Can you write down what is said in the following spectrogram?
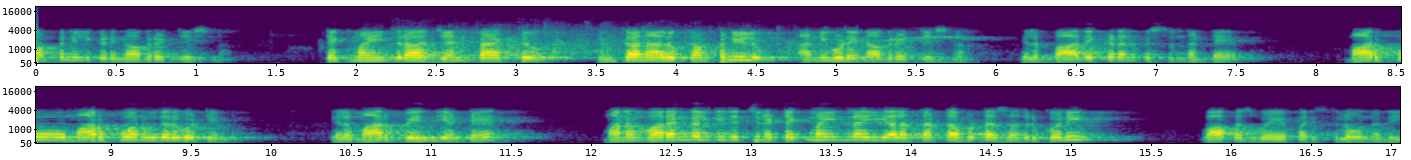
కంపెనీలు ఇక్కడ ఇనాగ్రేట్ చేసిన. టెక్ మహీంద్రా జెన్ ప్యాక్ట్ ఇంకా నాలుగు కంపెనీలు అన్ని కూడా ఇనాగ్రేట్ చేసినాం. ఇలా బాధ ఎక్కడ అనిపిస్తుందంటే మార్పు మార్పు అని ఉదరగొట్టింది ఇలా మార్పు ఏంది అంటే మనం వరంగల్కి తెచ్చిన టెక్ మహీంద్రా ఇవాళ తట్టాబుట్టా చదురుకొని వాపస్ పోయే పరిస్థితిలో ఉన్నది.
